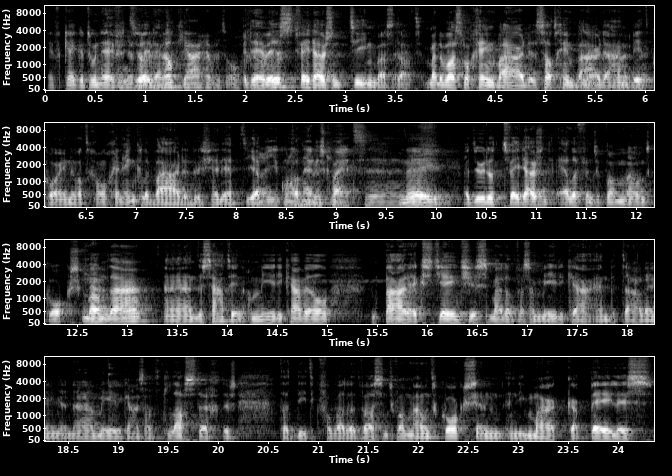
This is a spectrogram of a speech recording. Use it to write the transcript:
even kijken, toen En heeft 2000... welk jaar hebben we het ongeveer? Het is 2010 was dat. Maar er was nog geen waarde, er zat geen waarde aan bitcoin. Er was gewoon geen enkele waarde. Dus je, hebt, je, hebt Ja, je kon het nergens kwijt. eh. Nee, het duurde tot 2011 en toen kwam Mount Gox kwam daar. En er zaten in Amerika wel een paar exchanges, maar dat was Amerika en betalingen naar Amerika is altijd lastig. Dus dat liet ik voor wat het was. En toen kwam Mount en, en die Mark Capelis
